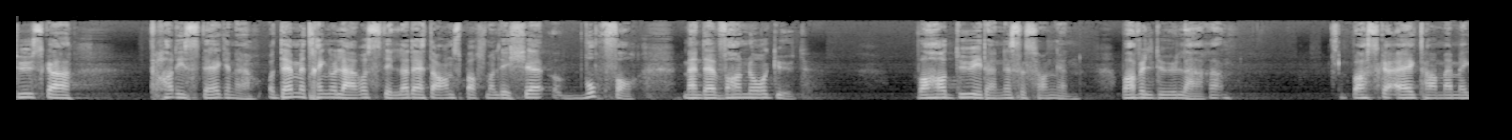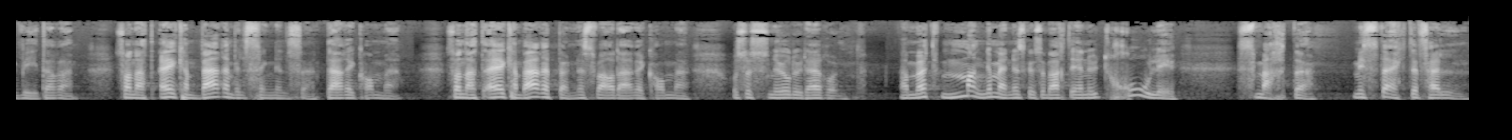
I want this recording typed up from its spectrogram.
du skal ta de stegene. Og det vi trenger å lære å stille, det er et annet spørsmål. Det er ikke hvorfor, men det er hva nå, Gud? Hva har du i denne sesongen? Hva vil du lære? Hva skal jeg ta med meg videre? Sånn at jeg kan være en velsignelse der jeg kommer. Sånn at jeg kan være et bønnesvar der jeg kommer. Og så snur du det rundt. Jeg har møtt mange mennesker som har vært i en utrolig smerte. Mista ektefellen.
